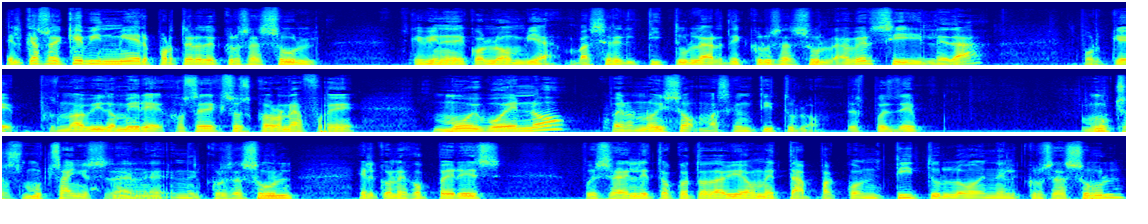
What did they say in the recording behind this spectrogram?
El caso de Kevin Mier, portero de Cruz Azul, que viene de Colombia, va a ser el titular de Cruz Azul, a ver si le da, porque pues no ha habido, mire, José de Jesús Corona fue muy bueno, pero no hizo más que un título, después de muchos, muchos años en- en el Cruz Azul, el Conejo Pérez, pues a él le tocó todavía una etapa con título en el Cruz Azul,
